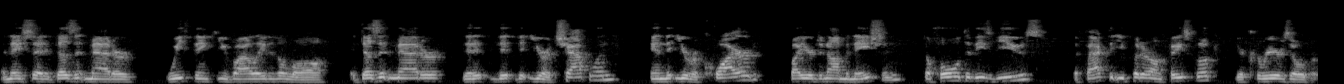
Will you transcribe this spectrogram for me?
And they said, it doesn't matter. We think you violated the law. It doesn't matter that, it, that, that you're a chaplain and that you're required by your denomination to hold to these views. The fact that you put it on Facebook, your career is over.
